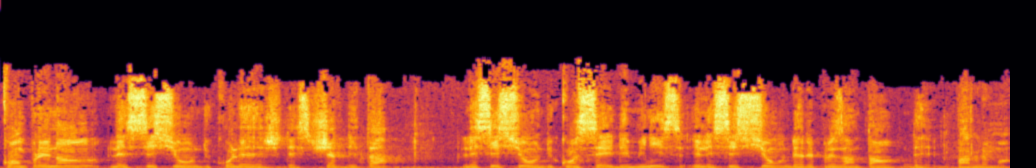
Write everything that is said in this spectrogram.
comprenant les sessions du Collège des chefs d'État, les sessions du Conseil des ministres et les sessions des représentants des parlements.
